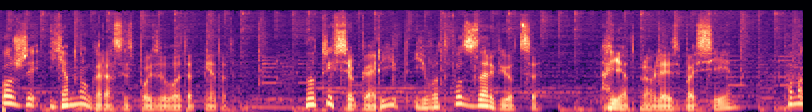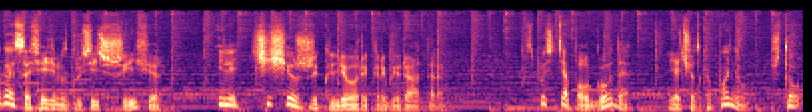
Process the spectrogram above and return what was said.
Позже я много раз использовал этот метод. Внутри все горит и вот-вот взорвется. А я отправляюсь в бассейн, помогаю соседям сгрузить шифер или чищу жиклеры карбюратора – Спустя полгода я четко понял, что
